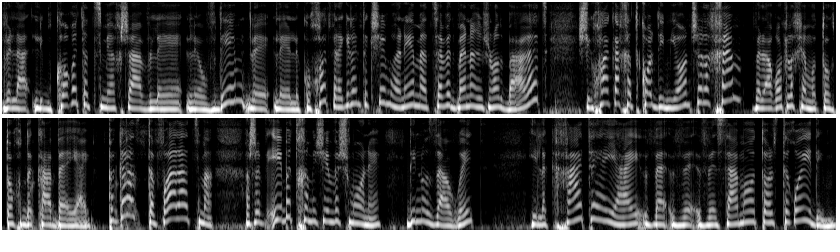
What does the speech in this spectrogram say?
ולמכור את עצמי עכשיו לעובדים, ללקוחות, ולהגיד להם, תקשיבו, אני המעצבת בין הראשונות בארץ, שיכולה לקחת כל דמיון שלכם ולהראות לכם אותו תוך דקה ב-AI. פגז, תפרה לעצמה. עכשיו, היא בת 58, דינוזאורית, היא לקחה את ה-AI ושמה אותו על סטרואידים.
